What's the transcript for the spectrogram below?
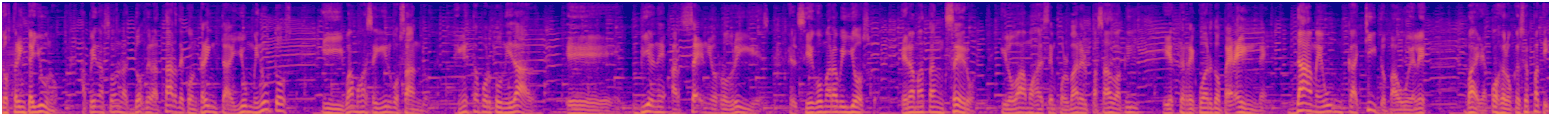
2.31. Apenas son las 2 de la tarde con 31 minutos y vamos a seguir gozando. En esta oportunidad eh, viene Arsenio Rodríguez, el ciego maravilloso. Era matancero y lo vamos a desempolvar el pasado aquí y este recuerdo perenne. Dame un cachito pa' huele. Vaya, coge lo que eso es para ti.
